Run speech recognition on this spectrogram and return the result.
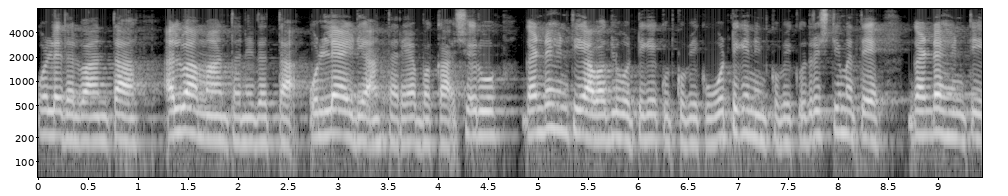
ಒಳ್ಳೇದಲ್ವಾ ಅಂತ. ಅಲ್ವಾ ಅಮ್ಮ ಅಂತಾನೆ ದತ್ತ. ಒಳ್ಳೆ ಐಡಿಯಾ ಅಂತಾರೆ ಹಬ್ಬಕ್ಕ. ಶರು, ಗಂಡ ಹೆಂಡತಿ ಯಾವಾಗಲೂ ಒಟ್ಟಿಗೆ ಕೂತ್ಕೋಬೇಕು. ಒಟ್ಟಿಗೆ ನಿಂತ್ಕೋಬೇಕು. ದೃಷ್ಟಿ ಮತ್ತು ಗಂಡ ಹೆಂಡತಿ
